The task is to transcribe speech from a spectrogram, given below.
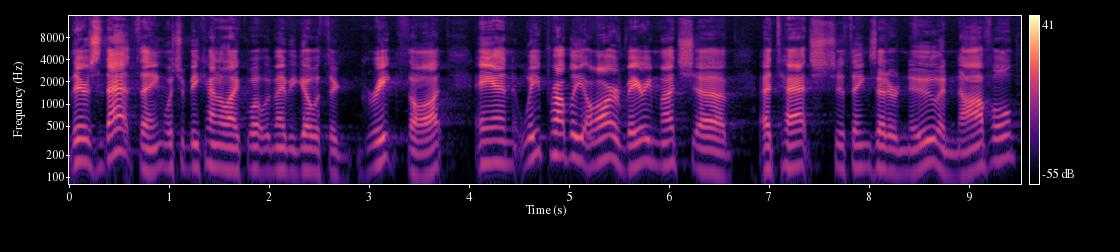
there's that thing, which would be kind of like what would maybe go with the Greek thought. And we probably are very much uh, attached to things that are new and novel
